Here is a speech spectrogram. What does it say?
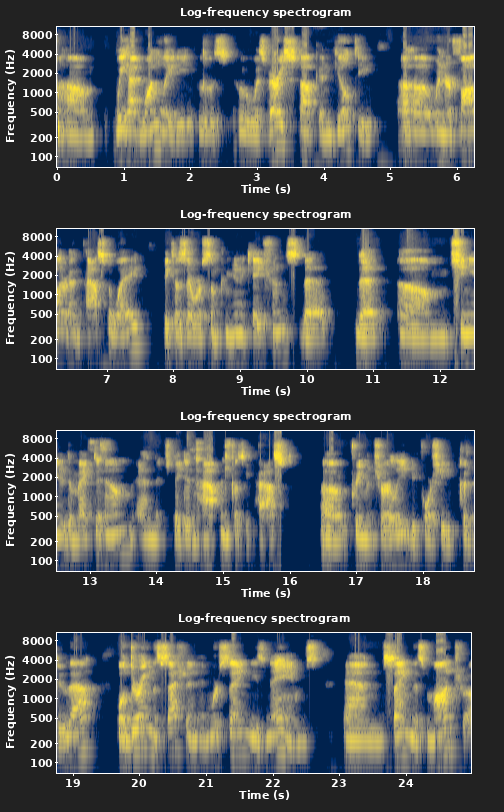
Um, we had one lady who's, who was very stuck and guilty uh, when her father had passed away because there were some communications that that um, she needed to make to him, and they didn't happen because he passed uh, prematurely before she could do that. Well, during the session, and we're saying these names and saying this mantra,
